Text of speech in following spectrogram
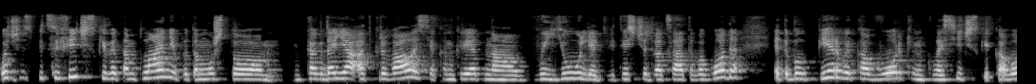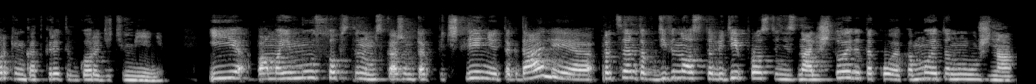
очень специфический в этом плане, потому что когда я открывалась, я конкретно в июле 2020 года, это был первый коворкинг, классический коворкинг, открытый в городе Тюмени. И по моему собственному, скажем так, впечатлению и так далее, процентов 90 людей просто не знали, что это такое, кому это нужно,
